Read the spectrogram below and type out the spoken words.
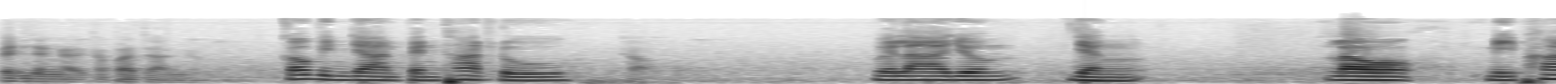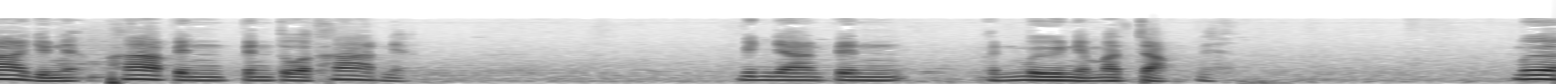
เป็นยังไงครับอาจารย์ครับ ก็วิญญาณเป็นธาตุรู้ครับ เวลาโยมอย่างเรามีผ้าอยู่เนี่ยผ้าเป็นเป็นตัวธาตุเนี่ย วิญญาณเป็นเป็นมือเนี่ยมาจับเนี่ย เมื่อ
